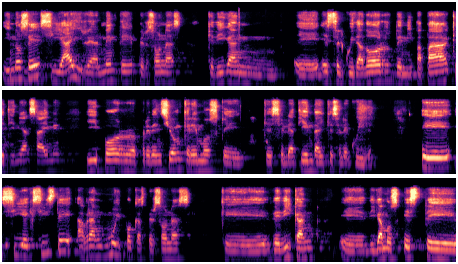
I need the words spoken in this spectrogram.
Y no sé si hay realmente personas que digan, eh, es el cuidador de mi papá que tiene Alzheimer y por prevención queremos que, que se le atienda y que se le cuide. Eh, si existe, habrán muy pocas personas que dedican, eh, digamos, este,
